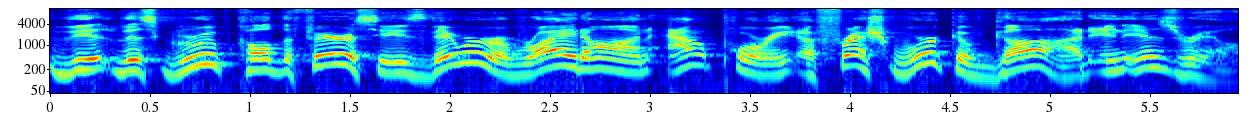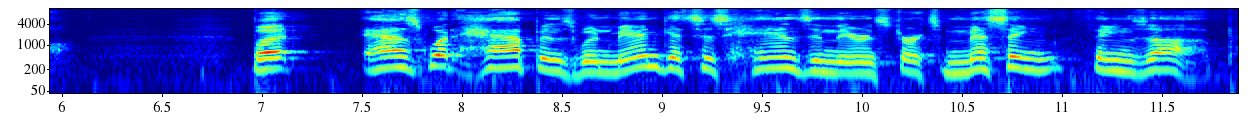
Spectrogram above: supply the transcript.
the, this group called the Pharisees, they were a right on outpouring, a fresh work of God in Israel. But as what happens when man gets his hands in there and starts messing things up,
